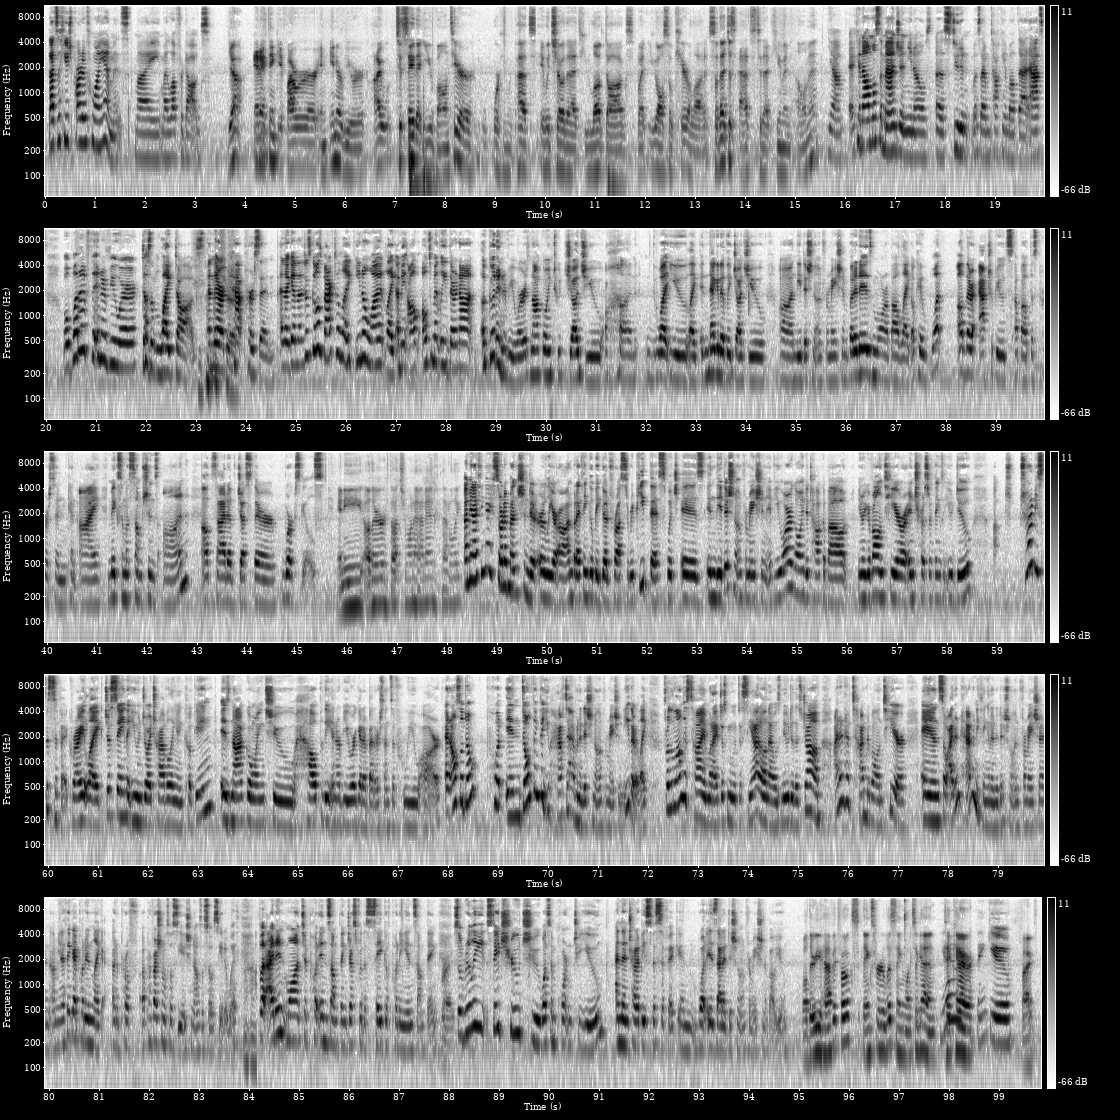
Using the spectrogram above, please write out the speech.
that's a huge part of who I am is my my love for dogs. Yeah, and I mm-hmm. think if I were an interviewer, I w- to say that you volunteer working with pets, it would show that you love dogs, but you also care a lot. So that just adds to that human element. Yeah, I can almost imagine, you know, a student as I'm talking about that ask, "Well, what if the interviewer doesn't like dogs and they're Sure. a cat person?" And again, that just goes back to like, you know what? Like, I mean, ultimately, they're not a good interviewer is not going to judge you on what you like negatively judge you on the additional information, but it is more about like, okay, what other attributes about this person can I make some assumptions on outside of just their work skills? Any other thoughts you want to add in, Natalie? I mean, I think I sort of mentioned it earlier on, but I think it'll be good for us to repeat this, which is in the additional information. If you are going to talk about, you know, your volunteer or interests or things that you do, uh, try to be specific, right? Like just saying that you enjoy traveling and cooking is not going to help the interviewer get a better sense of who you are. And also, don't put in don't think that you have to have an additional information either. Like for the longest time when i just moved to seattle and i was new to this job i didn't have time to volunteer. And so i didn't have anything in an additional information. I mean i think i put in like a, prof- a professional association i was associated with. Mm-hmm. But i didn't want to put in something just for the sake of putting in something. Right. so really stay true to what's important to you and then try to be specific in what is that additional information about you Well, there you have it, folks. Thanks for listening once again. Yeah. Take care. thank you Bye.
